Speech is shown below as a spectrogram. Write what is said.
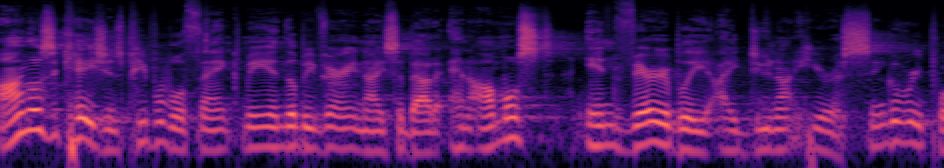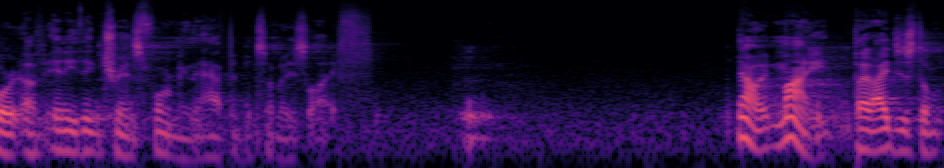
On those occasions, people will thank me and they'll be very nice about it. And almost invariably, I do not hear a single report of anything transforming that happened in somebody's life. Now, it might, but I just don't,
